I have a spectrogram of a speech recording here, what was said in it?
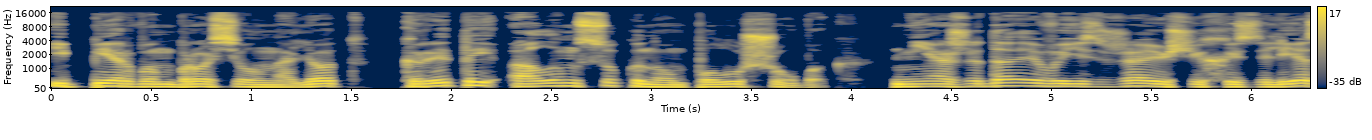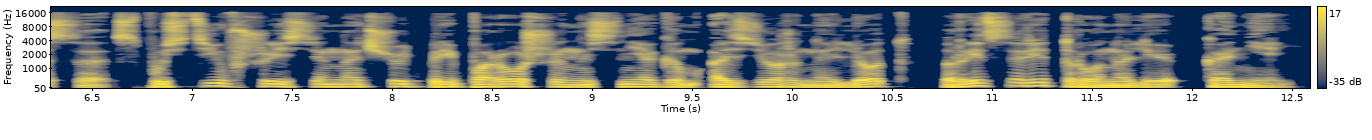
и первым бросил на лед крытый алым сукном полушубок. Не ожидая выезжающих из леса, спустившиеся на чуть припорошенный снегом озерный лед, рыцари тронули коней.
